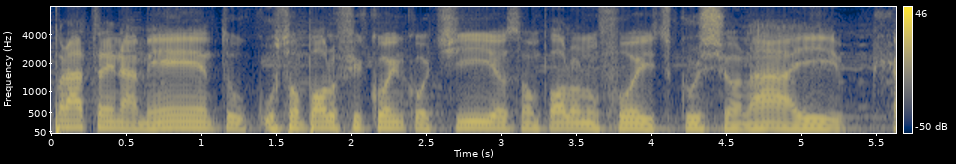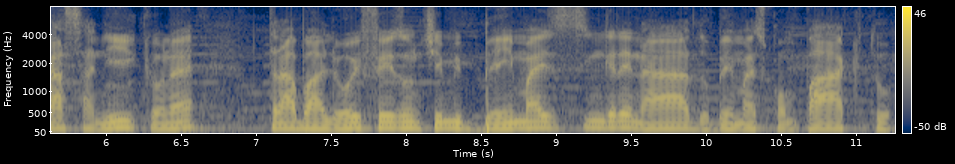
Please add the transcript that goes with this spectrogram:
para treinamento. O São Paulo ficou em Cotia, o São Paulo não foi excursionar aí, caça-níquel, né? Trabalhou e fez um time bem mais engrenado, bem mais compacto.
